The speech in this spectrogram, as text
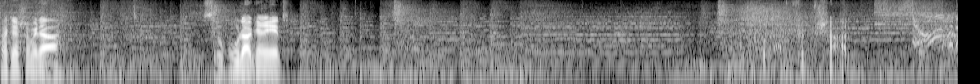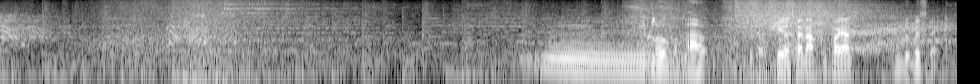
hat ja schon wieder zum Rudergerät. Fünf Schaden. Hm, okay, ist dein abgefeuert und du bist weg.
